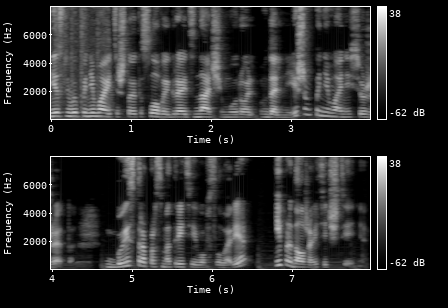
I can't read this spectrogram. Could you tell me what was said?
Если вы понимаете, что это слово играет значимую роль в дальнейшем понимании сюжета, быстро просмотрите его в словаре и продолжайте чтение.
